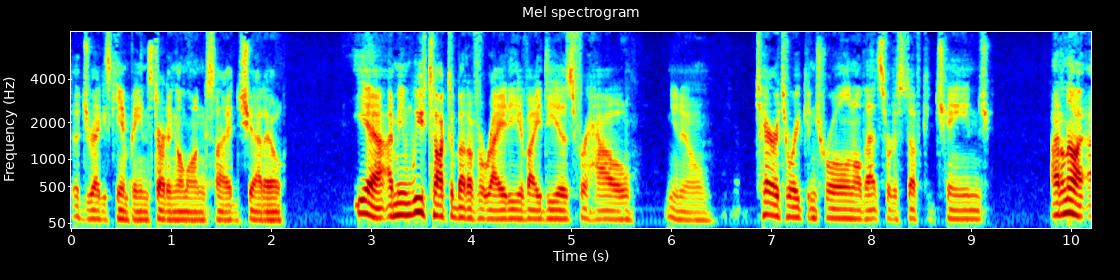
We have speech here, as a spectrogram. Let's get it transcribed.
a Dregs campaign starting alongside Shadow. Yeah, I mean we've talked about a variety of ideas for how you know territory control and all that sort of stuff could change. I don't know. I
